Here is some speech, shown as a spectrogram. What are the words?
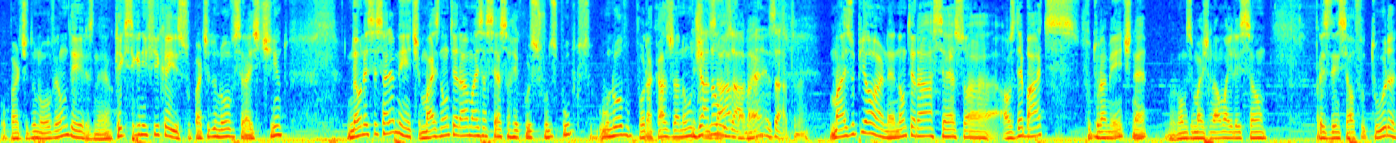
O Partido Novo é um deles, né? O que, que significa isso? O Partido Novo será extinto? Não necessariamente, mas não terá mais acesso a recursos de fundos públicos. O Novo, por acaso, já não já não usava, né? né? Exato, né? Mas o pior, né? Não terá acesso a, aos debates futuramente, né? Vamos imaginar uma eleição presidencial futura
